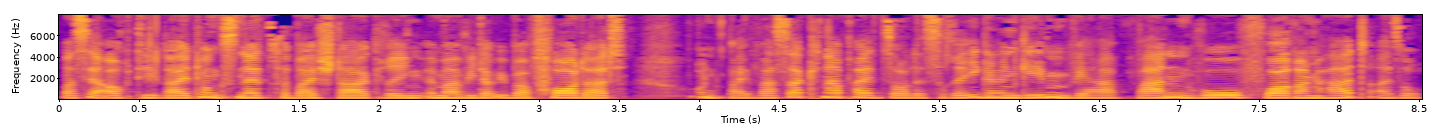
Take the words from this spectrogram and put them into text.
was ja auch die Leitungsnetze bei Starkregen immer wieder überfordert. Und bei Wasserknappheit soll es Regeln geben, wer wann wo Vorrang hat. Also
